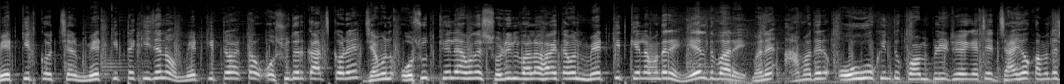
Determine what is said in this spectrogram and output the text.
মেড কিট করছি। আর মেড কিটটা কি জানো? মেড কিটটাও একটা ওষুধের কাজ করে। যেমন ওষুধ খেলে আমাদের শরীর ভালো হয় তেমন মেড কিট খেলে আমাদের হেলথ বাড়ে। মানে আমাদের ও কিন্তু কমপ্লিট হয়ে গেছে। যাই হোক, আমাদের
